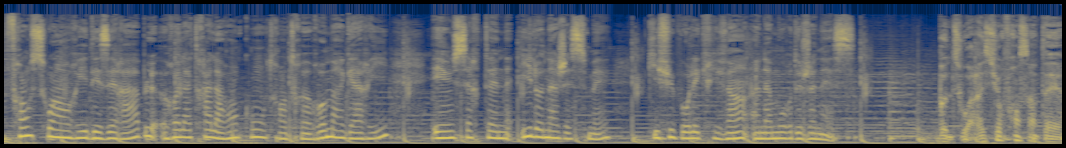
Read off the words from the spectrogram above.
François-Henri Désérable relatera la rencontre entre Romain Gary et une certaine Ilona Gesmet, qui fut pour l'écrivain un amour de jeunesse. Bonne soirée sur France Inter.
